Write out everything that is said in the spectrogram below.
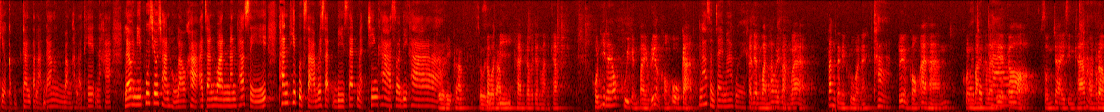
เกี่ยวกับการตลาดด้านบังคลาเทศนะคะ แล้ววันนี้ผู้เชี่ยวชาญของเราค่ะ อาจารย์วันนันทศรีท่านที่ปรึกษาบริษัท BZ Matching ค่ะ สวัสดีค่ะสวัสดีครับ สวัสดีอีกครั้งครับอาจารย์วันครับคนที่แล้วคุยกันไปเรื่องของโอกาส น่าสนใจมากเลยค่ะอาจารย์วันเล่าให้ฟังว่าตั้งแต่ในครัวนะ ค่ะ เรื่องของอาหาร คนหัวบังจดคลาเทศเท้าก็สนใจสินค้าค่ะของเรา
